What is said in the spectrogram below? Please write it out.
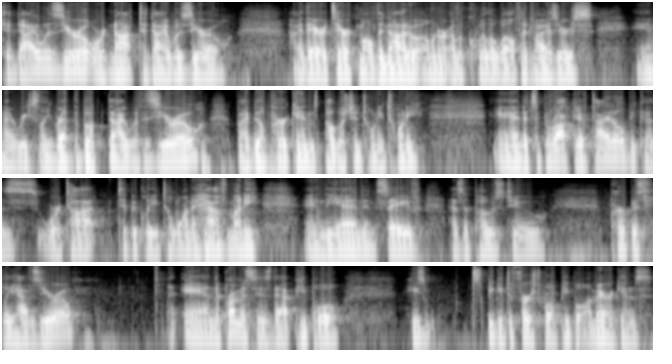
To die with zero or not to die with zero? Hi there, it's Eric Maldonado, owner of Aquila Wealth Advisors, and I recently read the book Die with Zero by Bill Perkins, published in 2020. And it's a provocative title because we're taught typically to want to have money in the end and save as opposed to purposefully have zero. And the premise is that people, he's speaking to first world people, Americans,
